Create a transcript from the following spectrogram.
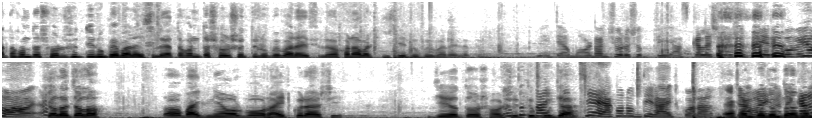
এতক্ষণ তো সরস্বতী রূপে বাড়াইছিল এতক্ষণ তো সরস্বতী রূপে বাড়াইছিল এখন আবার কিসের রূপে বাড়াইলা তুমি? এটা মডার্ন সরস্বতী আজকাল সরস্বতী এরকমই হয়। চলো চলো তো বাইক নিয়ে অল্প রাইড করে আসি যেহেতু সরস্বতী পূজা। এখন অবধি রাইড করা এখন পর্যন্ত এখন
